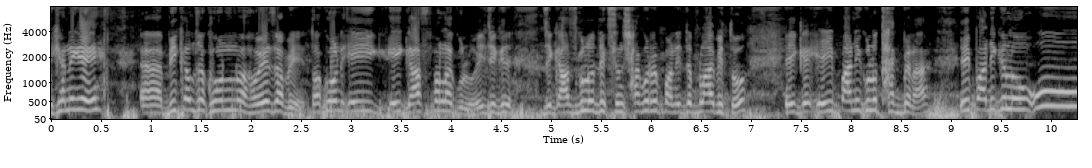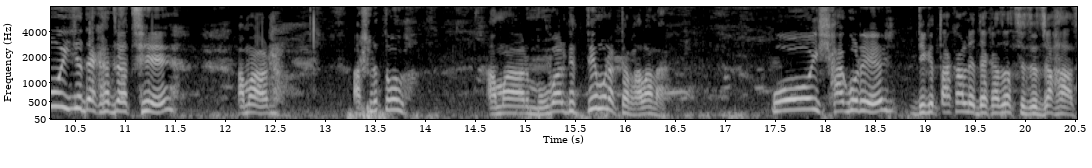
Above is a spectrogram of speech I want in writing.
এখানে বিকাল যখন হয়ে যাবে, তখন এই এই গাছপালাগুলো, এই যে যে গাছগুলো দেখছেন, সাগরের পানিতে প্লাবিত, এই এই পানিগুলো থাকবে না। এই পানিগুলো ওই যে দেখা যাচ্ছে, আমার, আসলে তো আমার মোবাইলটি তেমন একটা ভালো না। ওই সাগরের দিকে তাকালে দেখা যাচ্ছে যে জাহাজ,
